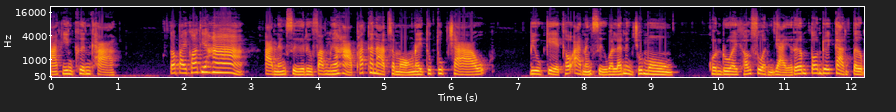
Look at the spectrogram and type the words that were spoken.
มากยิ่งขึ้นค่ะ ต่อไปข้อที่ 5 อ่านหนังสือหรือฟังเนื้อหาพัฒนาสมองในทุกๆเช้า บิลเกตเขาอ่านหนังสือวันละหนึ่งชั่วโมง คนรวยเขาส่วนใหญ่เริ่มต้นด้วยการเติม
